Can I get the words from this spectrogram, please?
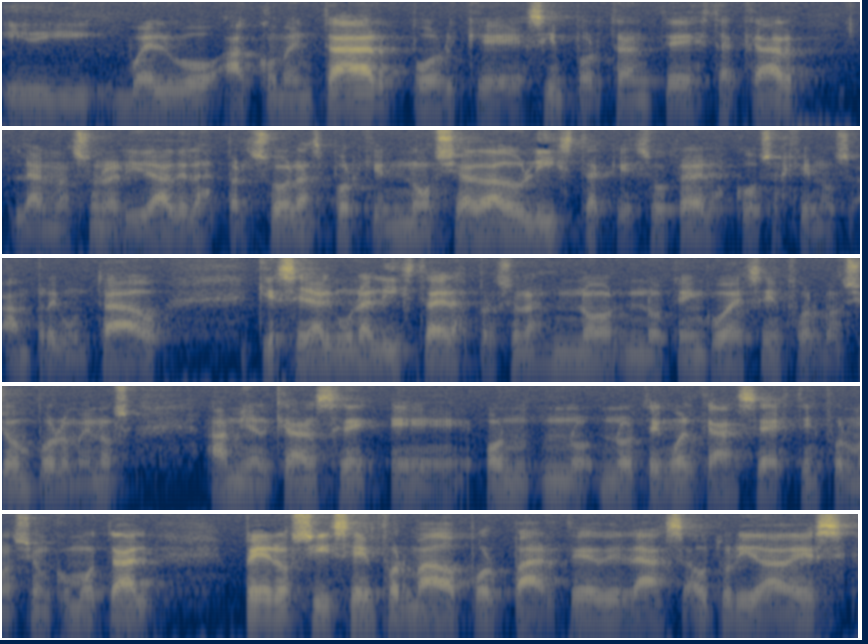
y vuelvo a comentar porque es importante destacar la nacionalidad de las personas porque no se ha dado lista, que es otra de las cosas que nos han preguntado, que sea alguna lista de las personas, no, no tengo esa información, por lo menos a mi alcance, eh, o no, no tengo alcance a esta información como tal, pero sí se ha informado por parte de las autoridades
